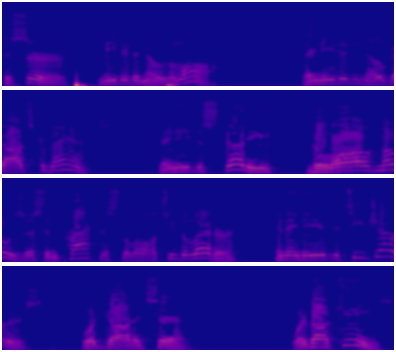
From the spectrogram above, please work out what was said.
to serve, needed to know the law. They needed to know God's commands. They needed to study the law of Moses and practice the law to the letter, and they needed to teach others what God had said. What about kings?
